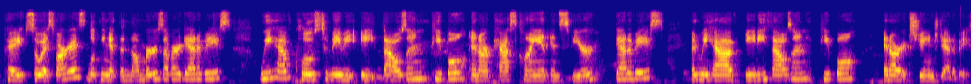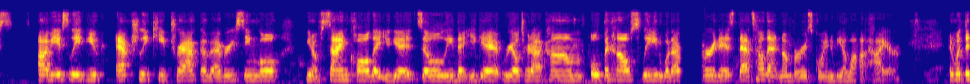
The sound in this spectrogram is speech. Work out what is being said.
Okay, so as far as looking at the numbers of our database, we have close to maybe 8,000 people in our past client and sphere database, and we have 80,000 people in our exchange database. Obviously, if you actually keep track of every single you know sign call that you get, Zillow lead that you get, realtor.com, open house lead, whatever it is, that's how that number is going to be a lot higher. And with the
